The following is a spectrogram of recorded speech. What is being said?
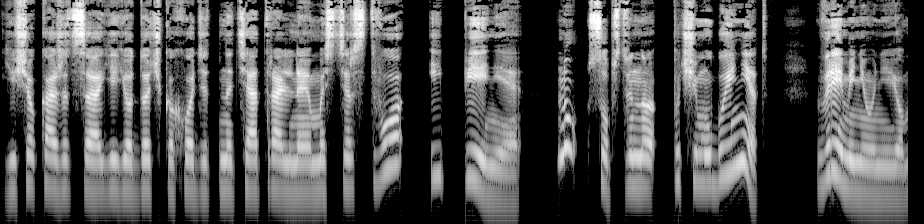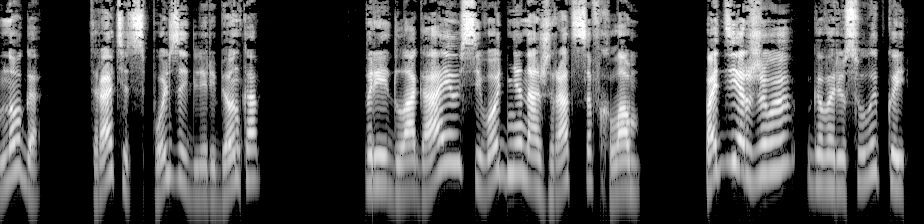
Еще, кажется, ее дочка ходит на театральное мастерство и пение. Ну, собственно, почему бы и нет? Времени у нее много, тратит с пользой для ребенка. Предлагаю сегодня нажраться в хлам. Поддерживаю, говорю с улыбкой,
